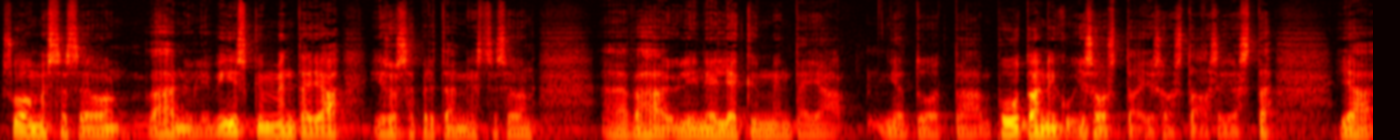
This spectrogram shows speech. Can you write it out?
Suomessa se on vähän yli 50 ja Isossa Britanniassa se on vähän yli 40 ja ja tuota, puhutaan niin kuin isosta isosta asiasta. Ja,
